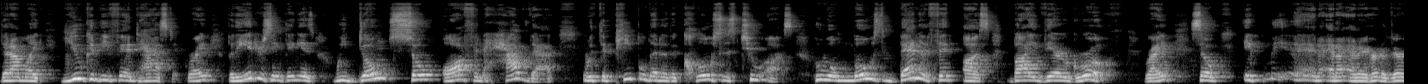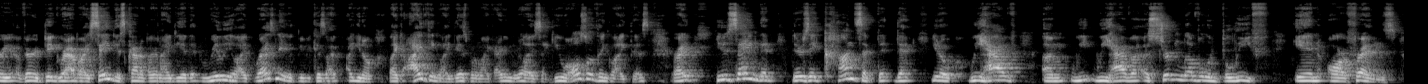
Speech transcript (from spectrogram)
that I'm like, you could be fantastic, right? But the interesting thing is, we don't so often have that with the people that are the closest to us, who will most benefit us by their growth right? So it and, and I, and, I, heard a very a very big rabbi say this kind of an idea that really like resonated with me because I you know like I think like this, but I'm like I didn't realize like you also think like this, right? He was saying that there's a concept that that you know we have um, we we have a, a certain level of belief in our friends.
